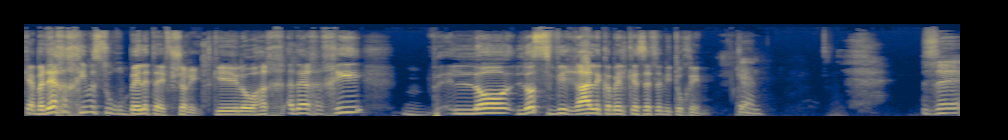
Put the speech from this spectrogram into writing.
כן, בדרך הכי מסורבלת האפשרית, כאילו, הדרך הכי לא, לא סבירה לקבל כסף לניתוחים. כן. זה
